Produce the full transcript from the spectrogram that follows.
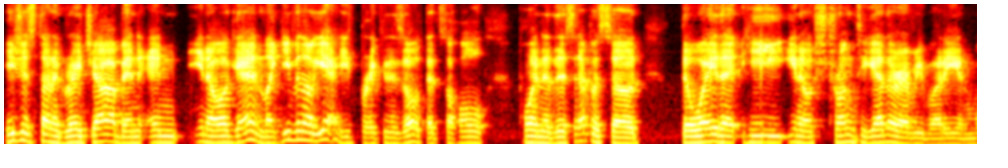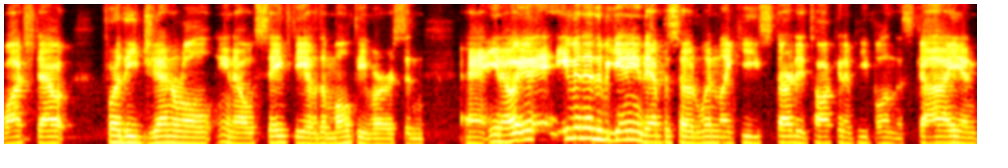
he's just done a great job. And and you know again, like even though yeah he's breaking his oath, that's the whole point of this episode the way that he you know strung together everybody and watched out for the general you know safety of the multiverse. And and you know even at the beginning of the episode when like he started talking to people in the sky and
